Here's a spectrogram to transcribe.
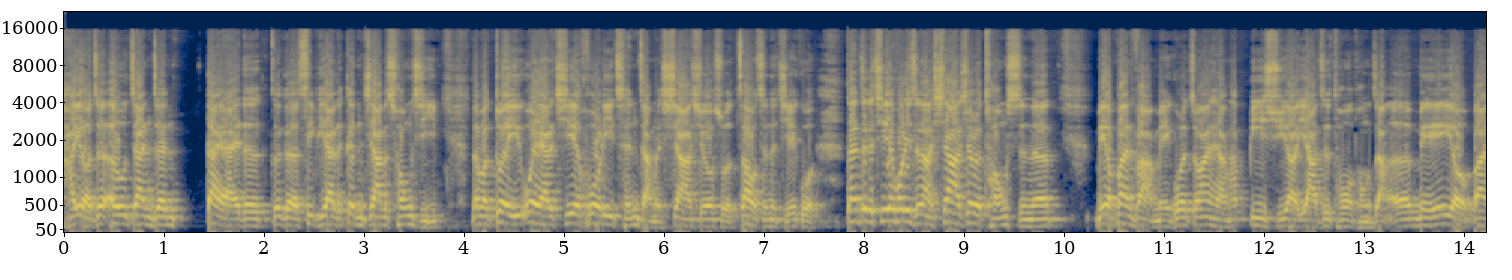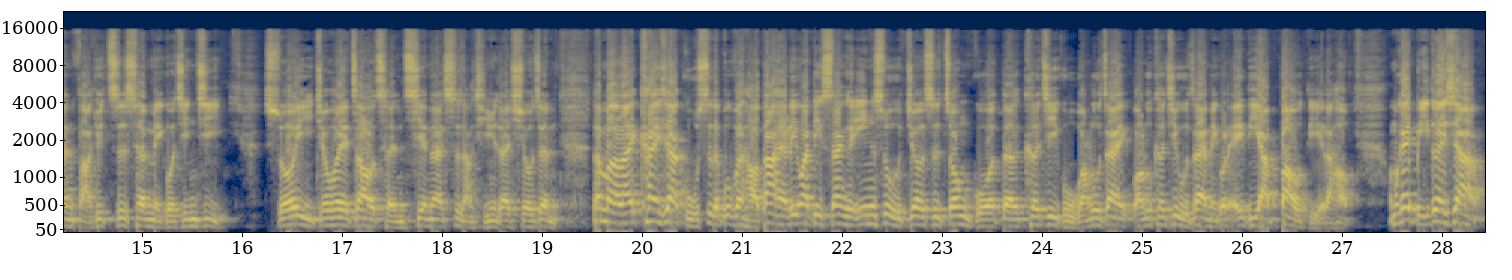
还有这俄乌战争带来的这个 CPI 的更加的冲击，那么对于未来的企业获利成长的下修所造成的结果，但这个企业获利成长下修的同时呢，没有办法，美国的中央银行它必须要压制通货膨胀，而没有办法去支撑美国经济，所以就会造成现在市场情绪在修正。那么来看一下股市的部分，好，当然还有另外第三个因素就是中国的科技股、网络在网络科技股在美国的 ADR 暴跌了哈，我们可以比对一下。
